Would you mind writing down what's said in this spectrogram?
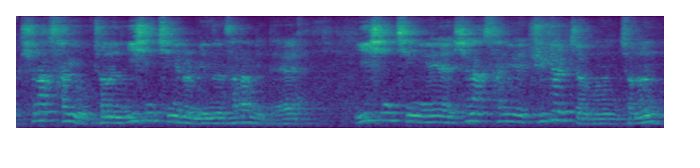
그 신학 사유 저는 이신칭의를 믿는 사람인데 이신칭의의 신학 사유의 귀결점은 저는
